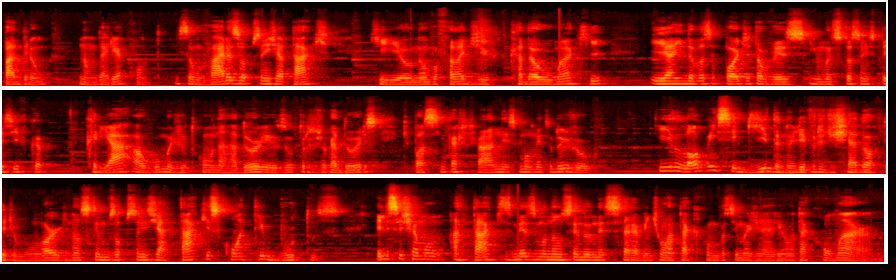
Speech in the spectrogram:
padrão não daria conta. E são várias opções de ataque que eu não vou falar de cada uma aqui, e ainda você pode, talvez, em uma situação específica, criar alguma junto com o narrador e os outros jogadores que possa se encaixar nesse momento do jogo. E logo em seguida, no livro de Shadow of the Demon Lord, nós temos opções de ataques com atributos. Eles se chamam ataques, mesmo não sendo necessariamente um ataque como você imaginaria um ataque com uma arma.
